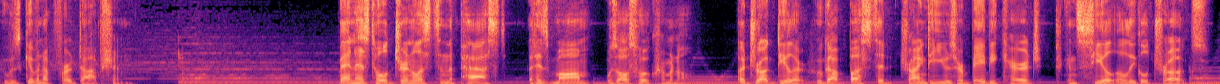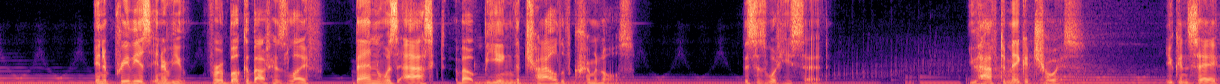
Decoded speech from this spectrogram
who was given up for adoption. Ben has told journalists in the past that his mom was also a criminal, a drug dealer who got busted trying to use her baby carriage to conceal illegal drugs. In a previous interview for a book about his life, Ben was asked about being the child of criminals. This is what he said You have to make a choice. You can say,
